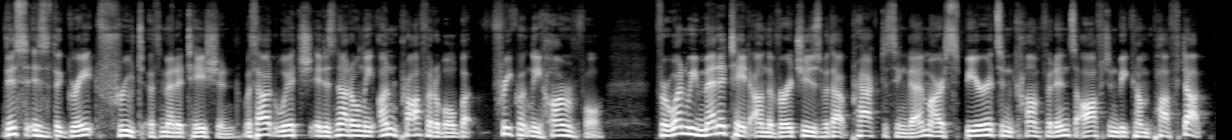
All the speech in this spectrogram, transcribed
This is the great fruit of meditation, without which it is not only unprofitable, but frequently harmful. For when we meditate on the virtues without practicing them, our spirits and confidence often become puffed up,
